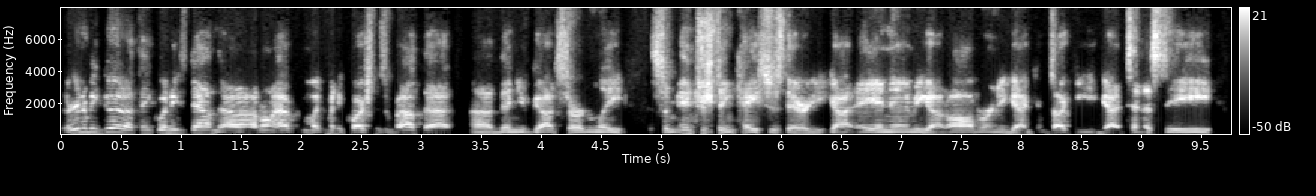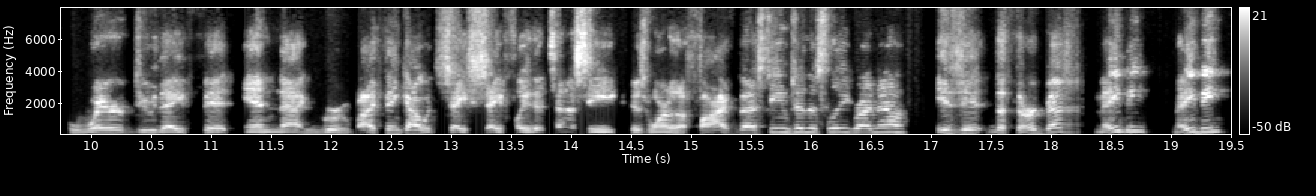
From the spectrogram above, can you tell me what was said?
they're going to be good. I think when he's down there, I don't have much, many questions about that. Uh, then you've got certainly some interesting cases there. You got A and M, you got Auburn, you got Kentucky, you got Tennessee. Where do they fit in that group? I think I would say safely that Tennessee is one of the five best teams in this league right now. Is it the third best? Maybe, maybe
